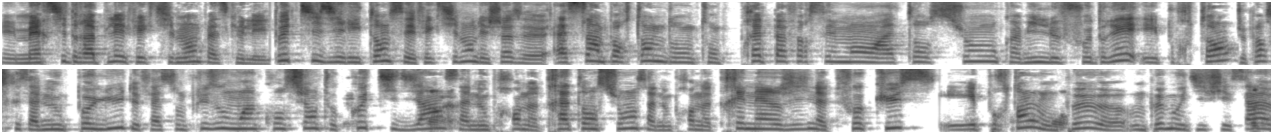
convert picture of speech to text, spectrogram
merci de rappeler effectivement parce que les petits irritants, c'est effectivement des choses euh, assez importantes dont on prête pas forcément attention comme il le faudrait. Et pourtant, je pense que ça nous pollue de façon plus ou moins consciente au quotidien, ça nous prend notre attention, ça nous prend notre énergie, notre focus. Et pourtant on peut euh, on peut modifier ça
